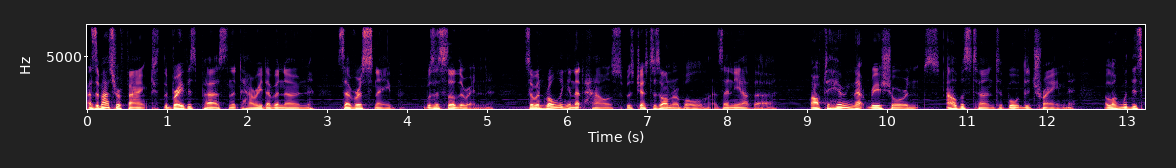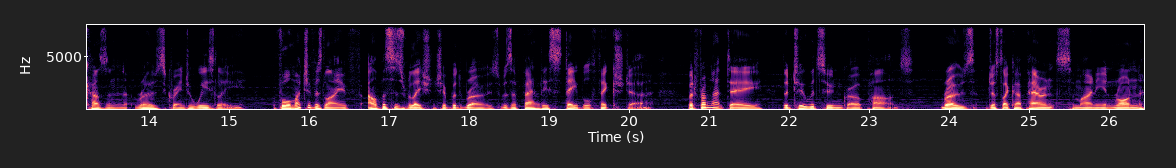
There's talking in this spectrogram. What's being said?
As a matter of fact, the bravest person that Harry had ever known, Severus Snape, was a Slytherin, so enrolling in that house was just as honourable as any other. After hearing that reassurance, Albus turned to board the train, along with his cousin, Rose Granger Weasley. For much of his life, Albus's relationship with Rose was a fairly stable fixture, but from that day, the two would soon grow apart. Rose, just like her parents, Hermione and Ron,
